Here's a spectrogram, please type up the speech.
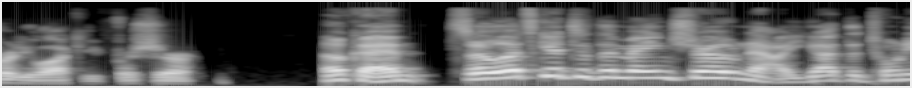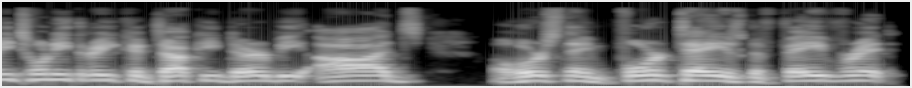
pretty lucky for sure. Okay, so let's get to the main show now. You got the 2023 Kentucky Derby odds. A horse named Forte is the favorite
